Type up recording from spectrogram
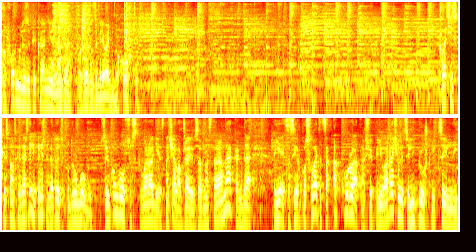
А форму для запекания надо уже разогревать в духовке. Классическая испанская тортилья, конечно, готовится по-другому. Целиком полностью в сковороде. Сначала обжаривается одна сторона, когда яйца сверху схватятся, аккуратно все переворачивается лепешкой цельной,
